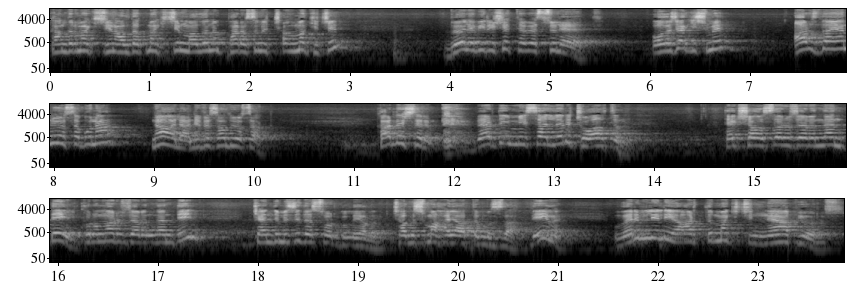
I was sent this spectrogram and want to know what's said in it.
kandırmak için, aldatmak için, malının parasını çalmak için böyle bir işe tevessül et. Olacak iş mi? Arz dayanıyorsa buna ne hala nefes alıyorsak. Kardeşlerim verdiğim misalleri çoğaltın. Tek şahıslar üzerinden değil, kurumlar üzerinden değil, kendimizi de sorgulayalım. Çalışma hayatımızda değil mi? Verimliliği arttırmak için ne yapıyoruz?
